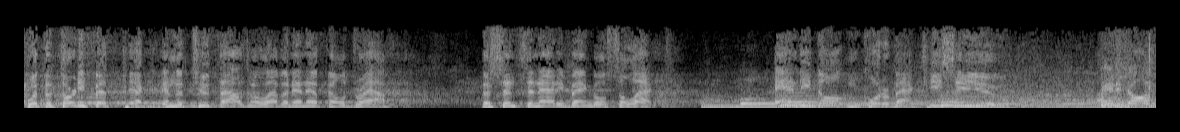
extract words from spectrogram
With the 35th pick in the 2011 NFL Draft, the Cincinnati Bengals select Andy Dalton, quarterback, TCU. Andy Dalton,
